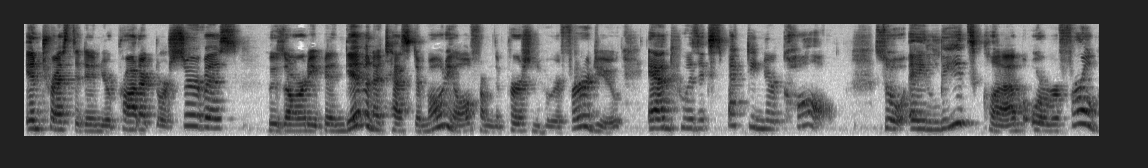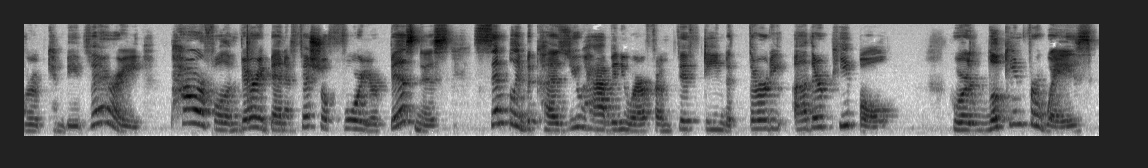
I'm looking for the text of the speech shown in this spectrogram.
interested in your product or service, who's already been given a testimonial from the person who referred you, and who is expecting your call. So a leads club or referral group can be very powerful and very beneficial for your business simply because you have anywhere from 15 to 30 other people who are looking for ways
